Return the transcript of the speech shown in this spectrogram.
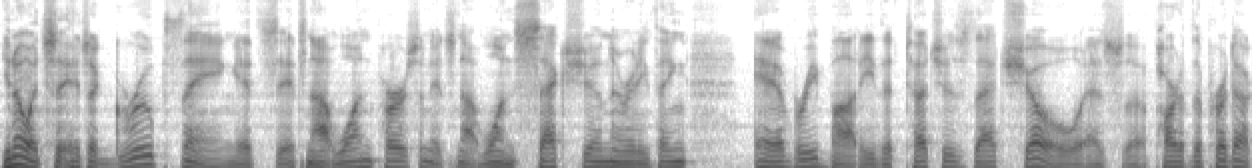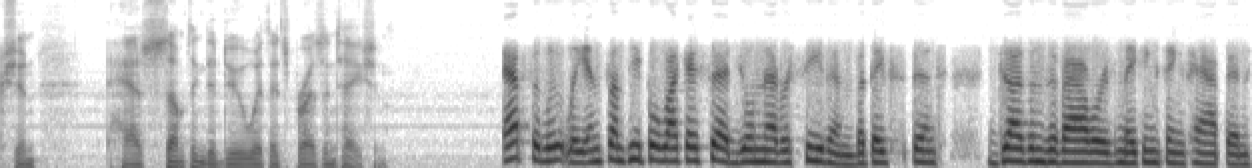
You know, it's it's a group thing. It's it's not one person. It's not one section or anything. Everybody that touches that show as a part of the production has something to do with its presentation. Absolutely. And some people, like I said, you'll never see them, but they've spent dozens of hours making things happen.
